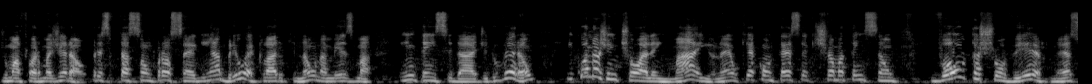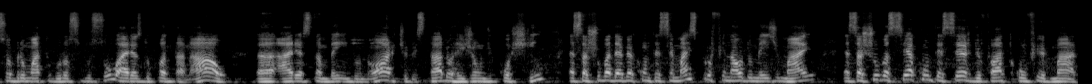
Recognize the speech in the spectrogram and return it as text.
de uma forma geral. Precipitação prossegue em abril, é claro que não na mesma intensidade do verão, e quando a gente olha em maio, né, o que acontece é que chama atenção. Volta a chover né, sobre o Mato Grosso do Sul, áreas do Pantanal, áreas também do norte do estado, a região de Coxim. Essa chuva deve acontecer mais para o final do mês de maio. Essa chuva, se acontecer, de fato, confirmar,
